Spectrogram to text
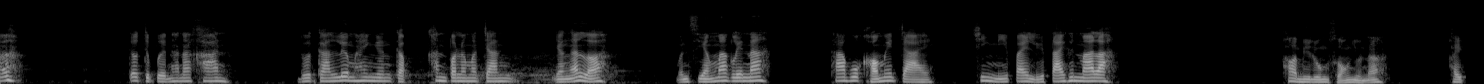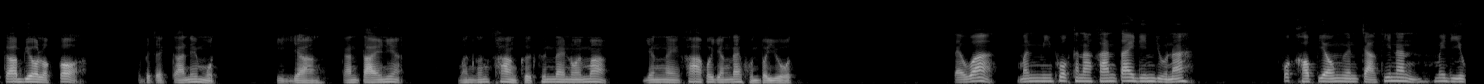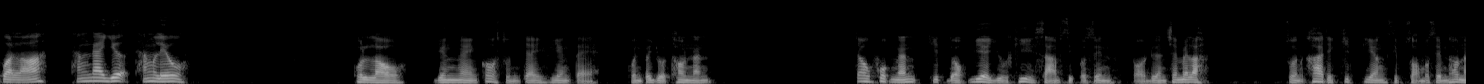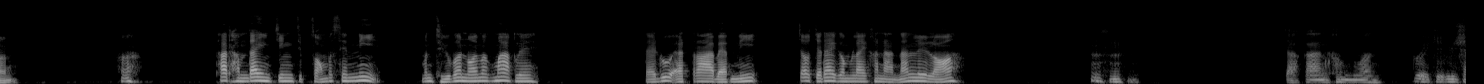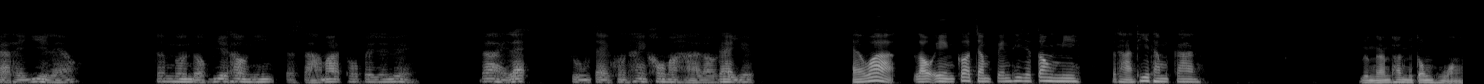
ฮะ เจ้าจะเปิดธนาคาร โดยการเริ่มให้เงินกับขั้นปรมาจารย์อย่างนั้นเหรอ มันเสี่ยงมากเลยนะ ถ้าพวกเขาไม่จ่าย ชิ่งหนีไปหรือตายขึ้นมาล่ะ ข้ามีลุงสองอยู่นะ ใครกล้าเบี้ยวแล้วก็จะไปจัดการได้หมด อีกอย่างการตายเนี่ย มันค่อนข้างเกิดขึ้นได้น้อยมาก ยังไงข้าก็ยังได้ผลประโยชน์ แต่ว่า มันมีพวกธนาคารใต้ดินอยู่นะ พวกเขาเปียวเงินจากที่นั่นไม่ดีกว่าเหรอ ทั้งได้เยอะทั้งเร็ว คนเรายังไงก็สนใจเพียงแต่ผลประโยชน์เท่านั้น เจ้าพวกนั้นคิดดอกเบี้ยอยู่ที่ 30%ต่อเดือนใช่ไหมล่ะ ส่วนข้าจะคิดเพียง 12%เท่านั้นฮะถ้าทำได้จริงๆ 12%นี่ มันถือว่าน้อยมากๆเลย แต่ด้วยอัตราแบบนี้ เจ้าจะได้กำไรขนาดนั้นเลยเหรอ จากการคำนวณด้วยคิดวิชาไทยยี่แล้วจำนวนดอกเบี้ยเท่านี้จะสามารถทบไปเรื่อยๆ ได้และจูงใจคนให้เข้ามาหาเราได้เยอะ แต่ว่าเราเองก็จำเป็นที่จะต้องมีสถานที่ทำการ เรื่องนั้นท่านไม่ต้องห่วง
